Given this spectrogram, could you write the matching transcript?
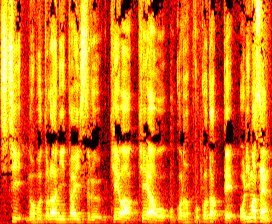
父信虎に対するケアケアを怠っておりません。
